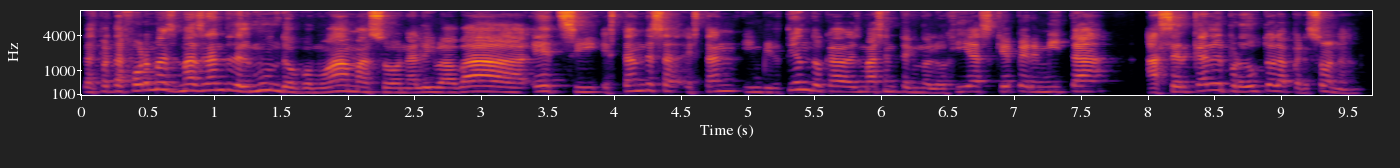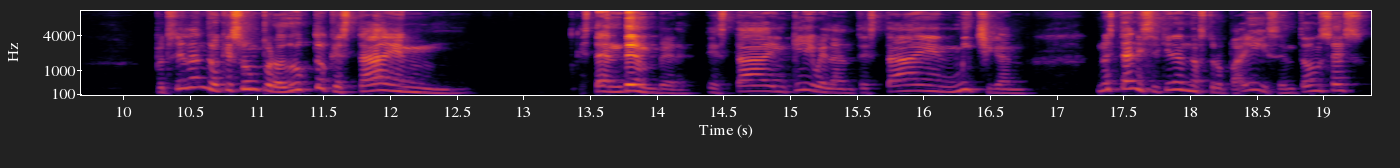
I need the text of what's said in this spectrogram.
las plataformas más grandes del mundo como Amazon, Alibaba, Etsy, están, están invirtiendo cada vez más en tecnologías que permita acercar el producto a la persona. Pero estoy hablando que es un producto que está en, está en Denver, está en Cleveland, está en Michigan, no está ni siquiera en nuestro país. Entonces,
